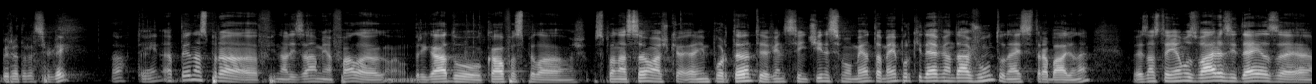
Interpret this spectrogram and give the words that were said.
Vereadora Sirlei? Ah. Apenas para finalizar a minha fala, obrigado, Calfas, pela explanação. Acho que é importante a gente sentir nesse momento também, porque deve andar junto né, esse trabalho. Né? Talvez nós tenhamos várias ideias é,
